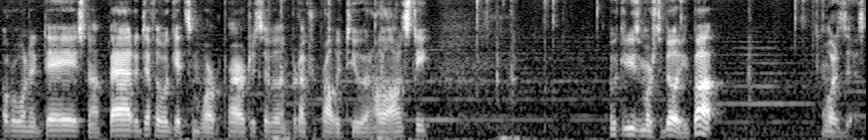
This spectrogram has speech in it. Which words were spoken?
Over one a day. It's not bad. I definitely want to get some more priority civilian production, probably too, in all honesty. We could use more stability, but what is this?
